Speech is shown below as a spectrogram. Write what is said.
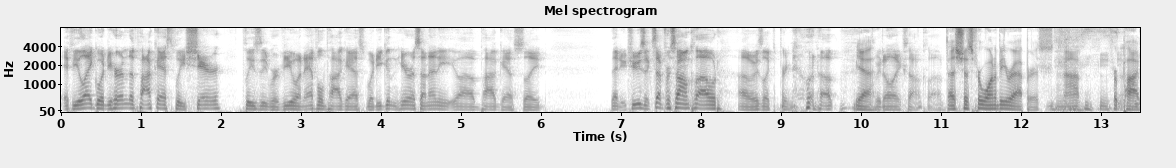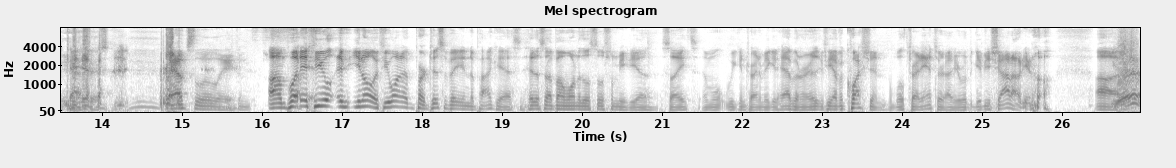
If you like what you heard on the podcast, please share, please leave a review on Apple Podcasts. But you can hear us on any uh, podcast site that you choose, except for SoundCloud. I always like to bring that one up. Yeah. we don't like SoundCloud. That's just for wannabe rappers, not for podcasters. Absolutely. Um, but if you if you know if you want to participate in the podcast, hit us up on one of those social media sites, and we'll, we can try to make it happen. Or if you have a question, we'll try to answer it out here. We'll give you a shout out. You know. Uh, Yeah.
